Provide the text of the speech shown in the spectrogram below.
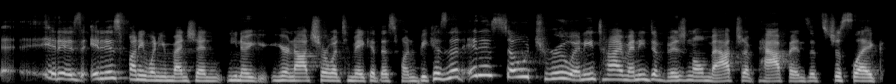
It is it is funny when you mention, you know, you're not sure what to make of this one because that it is so true anytime any divisional matchup happens, it's just like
